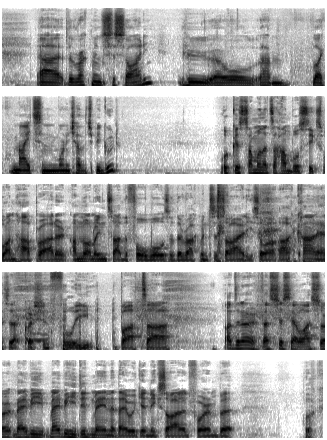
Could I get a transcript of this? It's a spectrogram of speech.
uh, the Ruckman Society, who are all um, like mates and want each other to be good? Look, as someone that's a humble six one Harper, I don't. I'm not inside the four walls of the Ruckman Society, so I, I can't answer that question fully. But uh, I don't know. That's just how I saw it. Maybe maybe he did mean that they were getting excited for him, but look,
